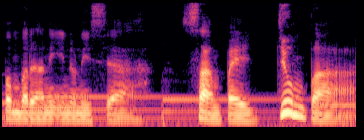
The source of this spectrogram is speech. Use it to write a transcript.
pemberani Indonesia. Sampai jumpa.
